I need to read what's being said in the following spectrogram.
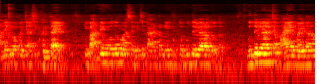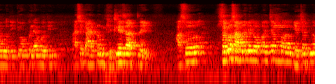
अनेक लोकांची अशी खंत आहे की भारतीय बौद्ध महासेवेचे कार्यक्रम हे फक्त बुद्धविहारात होतात. बुद्धविहाराच्या बाहेर मैदानामध्ये किंवा खुल्यामध्ये असे कार्यक्रम घेतले जात नाही. असं सर्वसामान्य लोकांच्या ह्याच्यातनं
